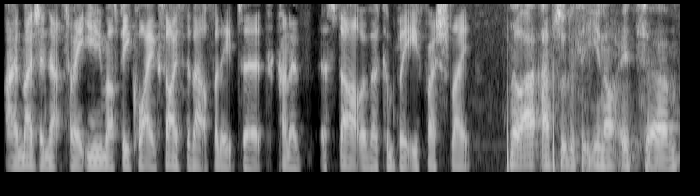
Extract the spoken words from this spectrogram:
I imagine that's something you must be quite excited about, Philippe, to, to kind of start with a completely fresh slate. No, absolutely. You know, it's. Um,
